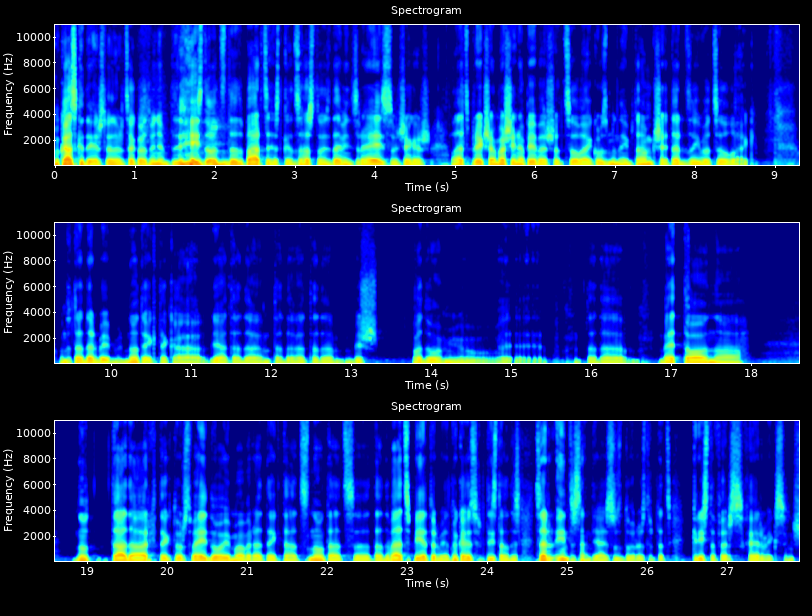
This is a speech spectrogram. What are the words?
Nu, kas kad ir? Vienmēr sakot, viņam izdodas -hmm. pārcēst kaut kādas 8, 9 reizes. Viņš vienkārši lec priekšā mašīnā, pievēršot cilvēku uzmanību tam, ka šeit arī dzīvo cilvēki. Un tā darbība notiek tā kā, jā, tādā, tādā, tādā padomju, e, tādā betona. Nu, tādā arhitektūras veidojumā varētu teikt, tāds, nu, tāds, uh, tāda veca pieturvieta, nu, kā jūs varat iztēloties. Tas ir interesanti, ja es uzdūros. Tur tāds Kristofers Hervigs, viņš,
